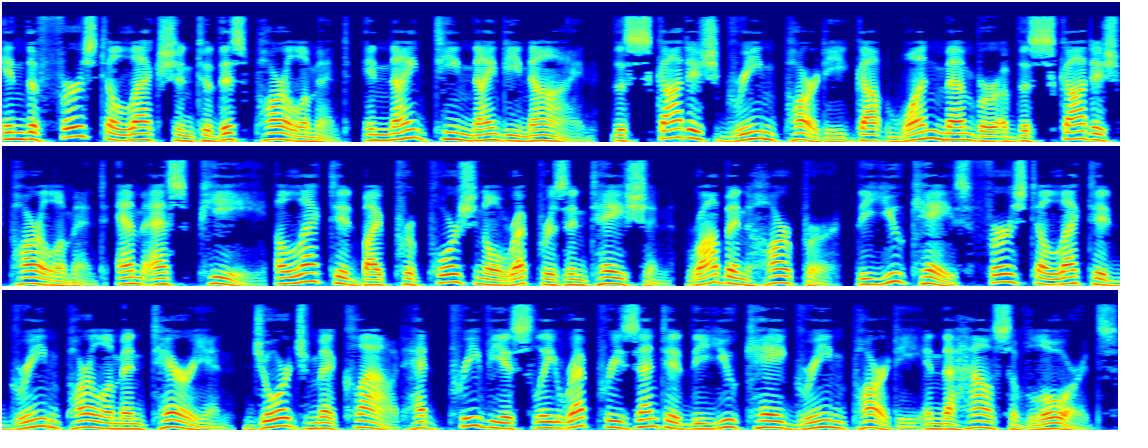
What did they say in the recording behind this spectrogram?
In the first election to this parliament, in 1999, the Scottish Green Party got one member of the Scottish Parliament MSP elected by proportional representation. Robin Harper, the UK's first elected Green parliamentarian George MacLeod had previously represented the UK Green Party in the House of Lords.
